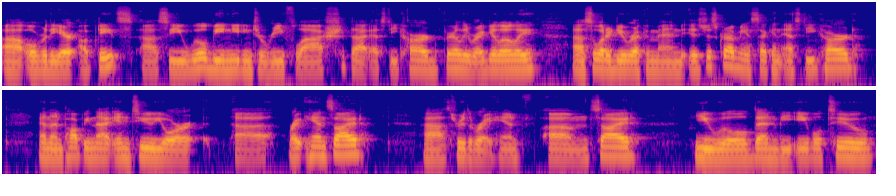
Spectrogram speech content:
uh, over-the-air updates uh, so you will be needing to reflash that SD card fairly regularly. Uh, so what I do recommend is just grabbing a second SD card and then popping that into your uh, right hand side uh, through the right hand um, side. You will then be able to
